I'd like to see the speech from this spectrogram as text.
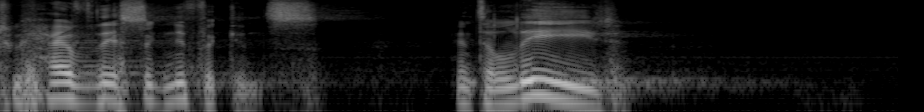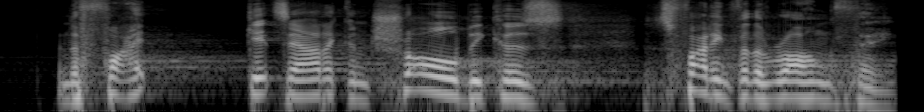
to have their significance and to lead. And the fight gets out of control because it's fighting for the wrong thing.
